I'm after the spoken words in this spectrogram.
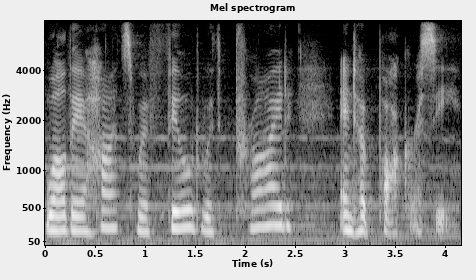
while their hearts were filled with pride and hypocrisy.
